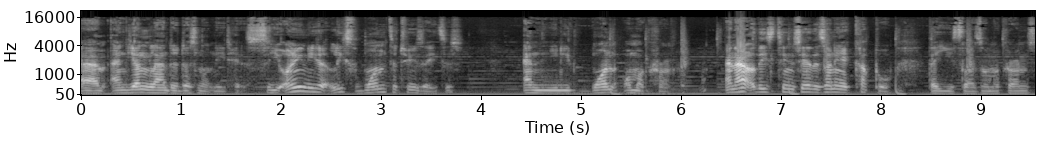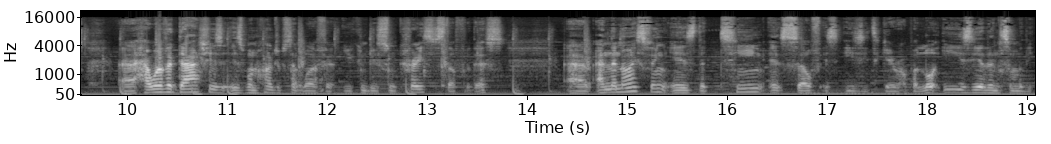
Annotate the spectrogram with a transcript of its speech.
Um, and Young Lando does not need his. So you only need at least one to two Zetas, and then you need one Omicron. And out of these teams here, there's only a couple that utilize Omicrons. Uh, however, Dash is, is 100% worth it. You can do some crazy stuff with this. Um, and the nice thing is the team itself is easy to gear up, a lot easier than some of the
